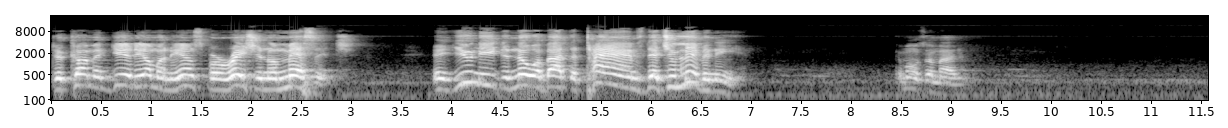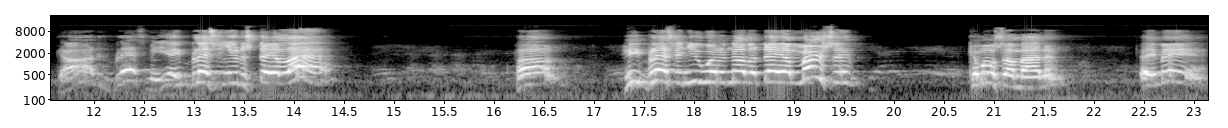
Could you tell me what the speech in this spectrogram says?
to come and give them an inspirational message. And you need to know about the times that you're living in. Come on, somebody. God has blessed me. Yeah, He's blessing you to stay alive. Huh? He blessing you with another day of mercy. Come on, somebody. Amen.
